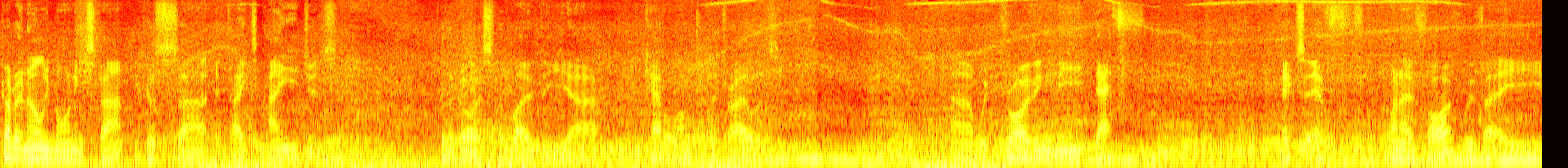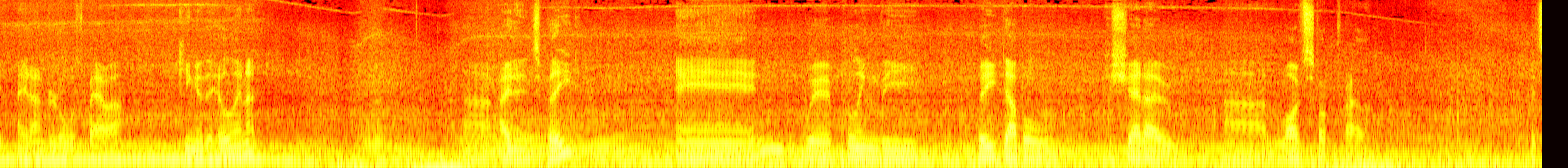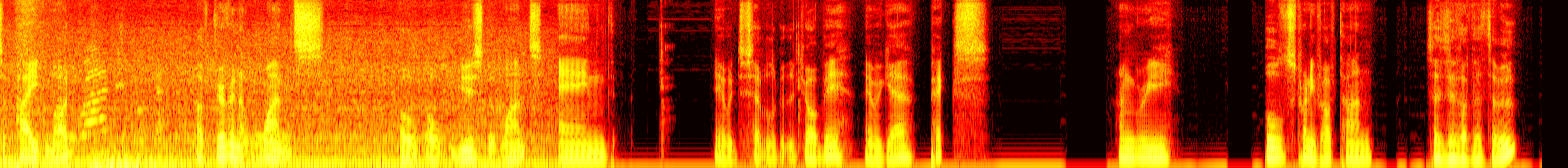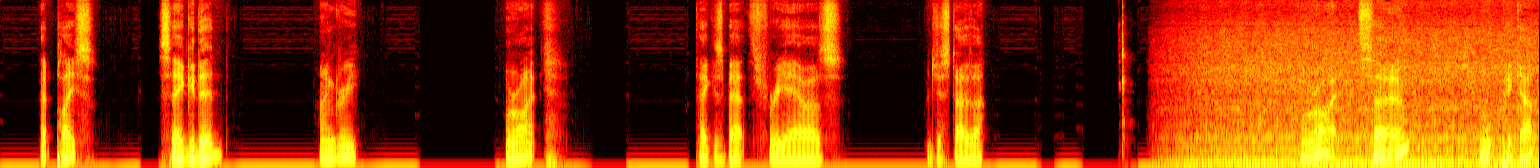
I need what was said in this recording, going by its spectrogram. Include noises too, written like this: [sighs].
got an early morning start because uh, it takes ages for the guys to load the uh, cattle onto the trailers. Uh, we're driving the DAF XF 105 with a 800 horsepower King of the Hill in it, uh, 18 speed, and we're pulling the B double Shadow uh, livestock trailer. It's a paid mod. I've driven it once, or, or used it once, and yeah, we just have a look at the job here. There we go. Pecs, Hungary, Bulls, 25 ton. That place. Szeged, Hungary. All right. Take us about three hours, just over. All right, so we'll pick up.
